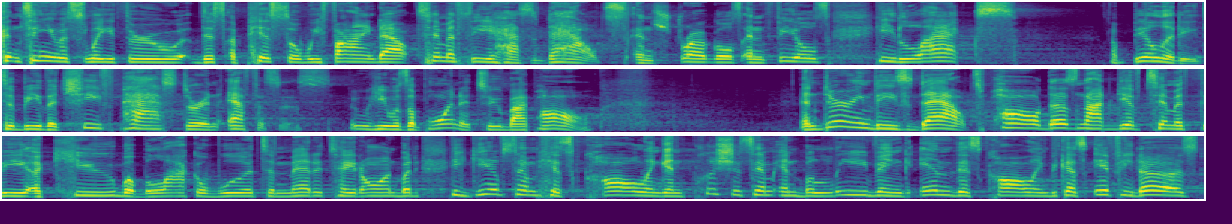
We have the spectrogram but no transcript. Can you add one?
Continuously through this epistle, we find out Timothy has doubts and struggles and feels he lacks ability to be the chief pastor in Ephesus, who he was appointed to by Paul. And during these doubts, Paul does not give Timothy a cube, a block of wood to meditate on, but he gives him his calling and pushes him in believing in this calling because if he does,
